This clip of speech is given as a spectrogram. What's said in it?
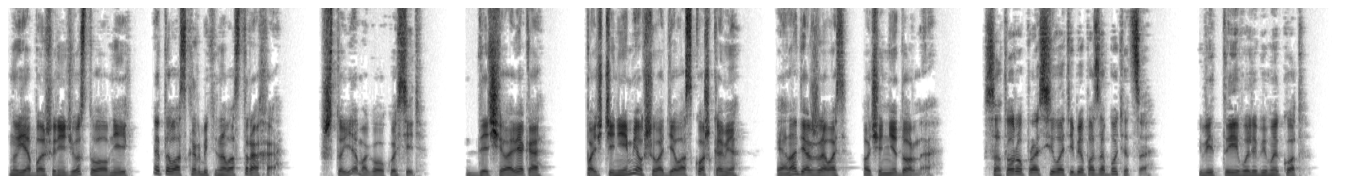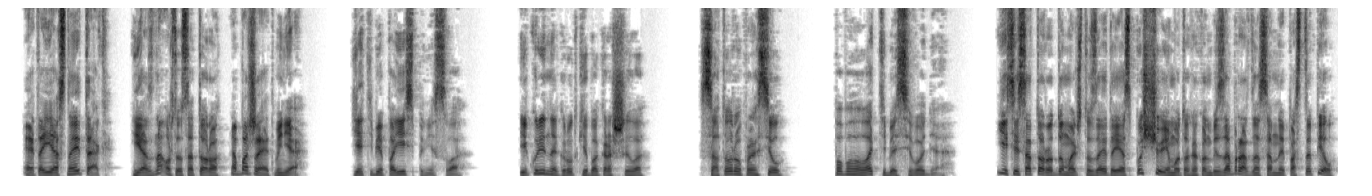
Но я больше не чувствовал в ней этого оскорбительного страха, что я могу укусить. Для человека, почти не имевшего дела с кошками, и она держалась очень недурно. Сатору просила тебе позаботиться, ведь ты его любимый кот. Это ясно и так. Я знал, что Сатору обожает меня. Я тебе поесть принесла. И куриной грудки покрошила. Сатору просил побаловать тебя сегодня. Если Сатору думает, что за это я спущу ему то, как он безобразно со мной поступил,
